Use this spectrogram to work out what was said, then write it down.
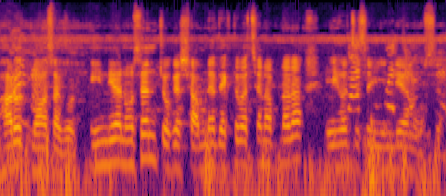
ভারত মহাসাগর ইন্ডিয়ান ওশেন চোখের সামনে দেখতে পাচ্ছেন আপনারা এই হচ্ছে সেই ইন্ডিয়ান ওশেন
